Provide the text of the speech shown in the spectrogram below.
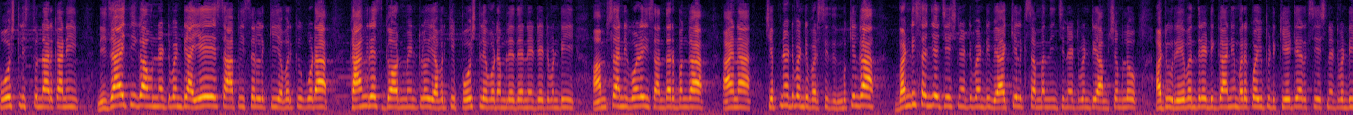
పోస్టులు ఇస్తున్నారు. కానీ నిజాయితీగా ఉన్నటువంటి ఐఏఎస్ ఆఫీసర్లకి ఎవరికి కూడా కాంగ్రెస్ గవర్నమెంట్లో ఎవరికి పోస్టులు ఇవ్వడం లేదనేటటువంటి అంశాన్ని కూడా ఈ సందర్భంగా ఆయన చెప్పినటువంటి పరిస్థితి ఉంది. ముఖ్యంగా బండి సంజయ్ చేసినటువంటి వ్యాఖ్యలకు సంబంధించినటువంటి అంశంలో అటు రేవంత్ రెడ్డికి కానీ మరొక ఇప్పుడు కేటీఆర్కి చేసినటువంటి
